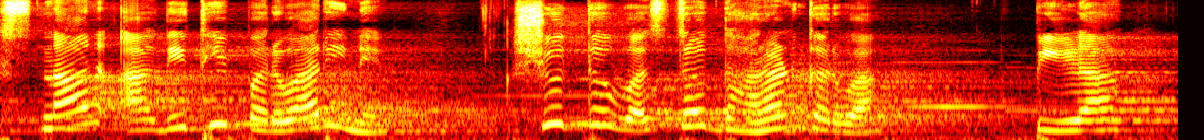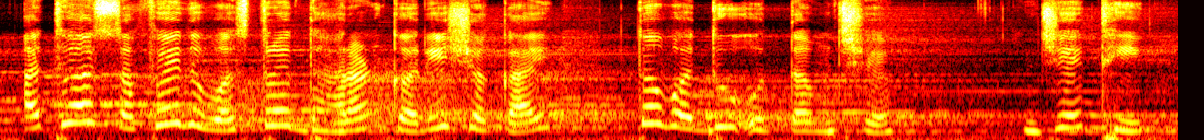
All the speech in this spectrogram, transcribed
સ્નાન આદિથી પરવારીને શુદ્ધ વસ્ત્ર ધારણ કરવા, પીળા અથવા સફેદ વસ્ત્ર ધારણ કરી શકાય તો વધુ ઉત્તમ છે. જેથી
